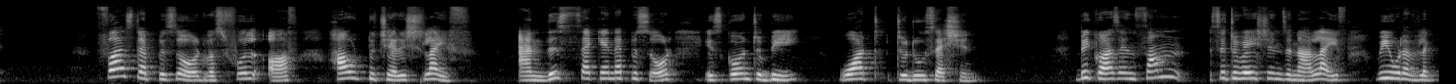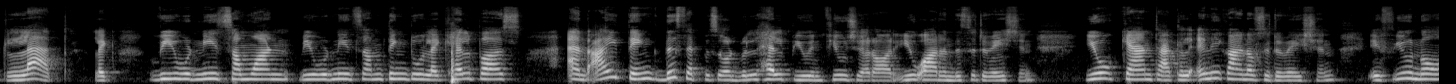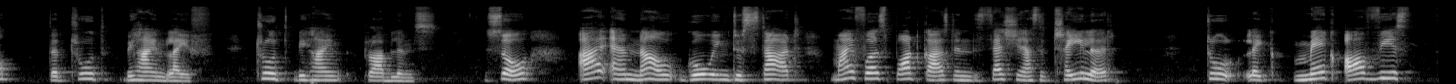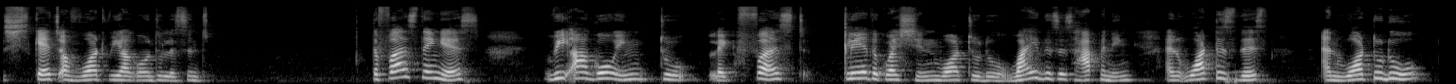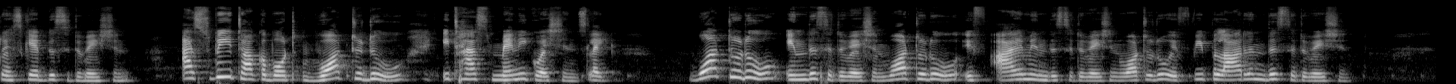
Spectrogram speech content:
First episode was full of how to cherish life, and this second episode is going to be what to do session. Because in some situations in our life, we would have like lacked, like we would need someone, we would need something to like help us. And I think this episode will help you in future or you are in this situation. You can tackle any kind of situation if you know the truth behind life, truth behind problems. So, I am now going to start my first podcast in this session as a trailer to like make obvious sketch of what we are going to listen to. The first thing is we are going to like first clear the question what to do, why this is happening and what is this and what to do to escape this situation. As we talk about what to do, it has many questions like what to do in this situation, what to do if I'm in this situation, what to do if people are in this situation.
